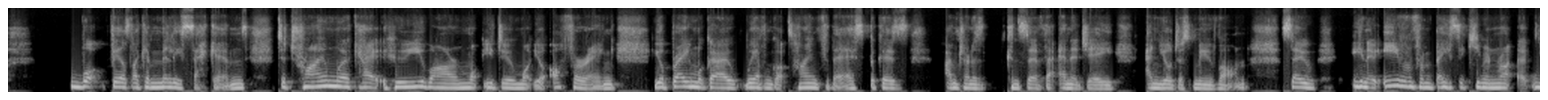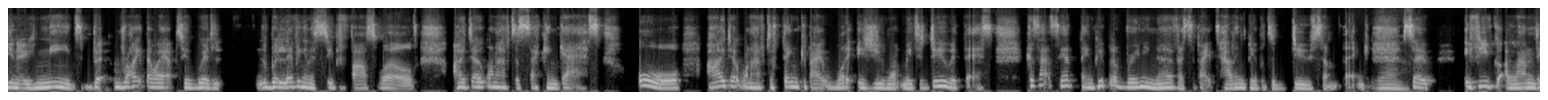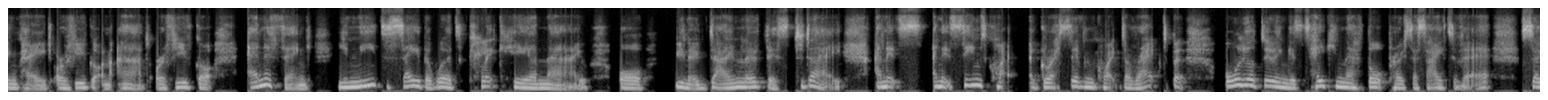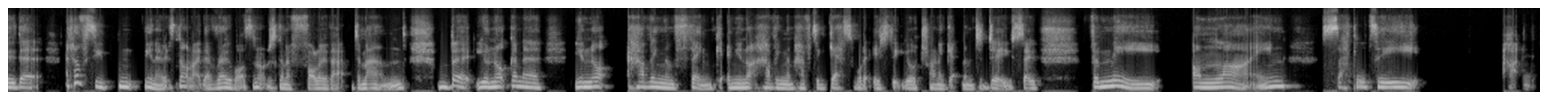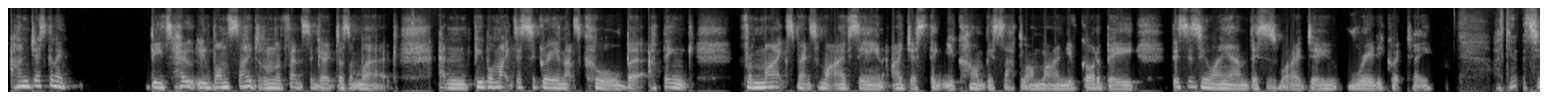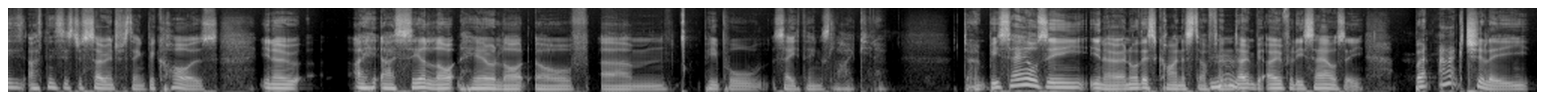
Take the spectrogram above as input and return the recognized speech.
what feels like a millisecond to try and work out who you are and what you do and what you're offering, your brain will go, We haven't got time for this because I'm trying to conserve that energy and you'll just move on. So, you know, even from basic human, uh, you know, needs, but right the way up to we're, we're living in a super fast world. I don't want to have to second guess or I don't want to have to think about what it is you want me to do with this. Because that's the other thing. People are really nervous about telling people to do something. Yeah. So if you've got a landing page or if you've got an ad or if you've got anything, you need to say the words click here now or you know download this today. And it's and it seems quite aggressive and quite direct but all you're doing is taking their thought process out of it so that and obviously you know it's not like they're robots they're not just going to follow that demand but you're not going to you're not having them think and you're not having them have to guess what it is that you're trying to get them to do. So for me online subtlety I, i'm just going to be totally one sided on the fence and go, it doesn't work. And people might disagree, and that's cool. But I think from my experience and what I've seen, I just think you can't be subtle online. You've got to be, this is who I am, this is what I do really quickly. I think see, I think this is just so interesting because, you know, I I see a lot, hear a lot of um, people say things like, you know, don't be salesy, you know, and all this kind of stuff, Mm. and don't be overly salesy. But actually,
